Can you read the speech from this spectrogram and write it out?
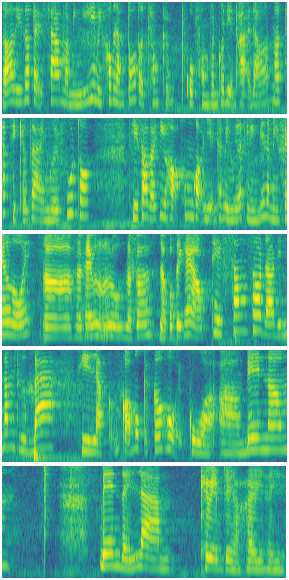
Đó là lý do tại sao mà mình nghĩ mình không làm tốt ở trong cái cuộc phỏng vấn qua điện thoại đó. Nó chắc chỉ kéo dài 10 phút thôi. Thì sau đấy thì họ không gọi điện cho mình nữa thì mình biết là mình fail rồi. À rồi fail ừ. luôn. Rồi có là công ty khác không? Thì xong sau đó đến năm thứ ba thì là cũng có một cái cơ hội của uh, bên um, bên đấy là KPMG à hay hay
